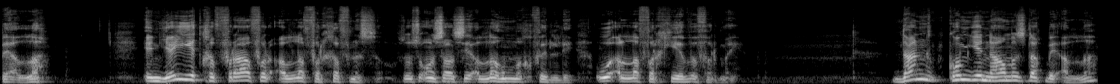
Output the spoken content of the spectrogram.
by Allah en jy het gevra vir Allah vergifnis, soos ons sal sê Allahumma ighfirli, o Allah vergewe vir my. Dan kom jy na Mondsdag by Allah.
